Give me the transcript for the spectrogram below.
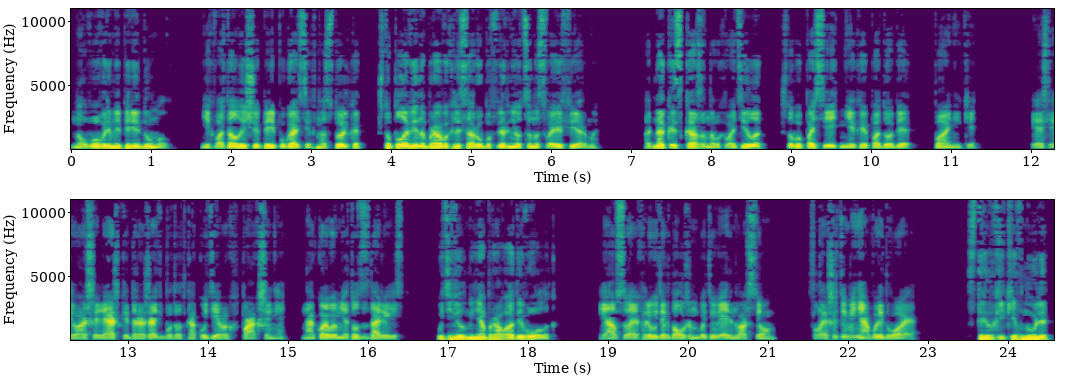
но вовремя передумал. Не хватало еще перепугать всех настолько, что половина бравых лесорубов вернется на свои фермы. Однако и сказанного хватило, чтобы посеять некое подобие паники. «Если ваши ляжки дрожать будут, как у девок в Пакшине, на кой вы мне тут сдались? Удивил меня бравадый волок. Я в своих людях должен быть уверен во всем. Слышите меня, вы двое? Стрелки кивнули,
